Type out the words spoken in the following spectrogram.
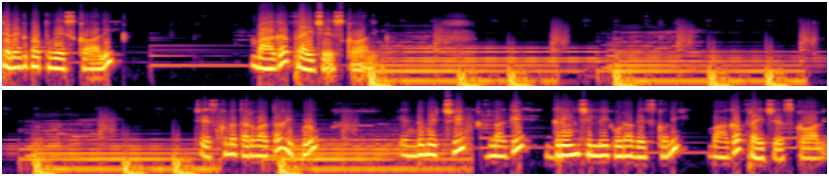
శనగపప్పు వేసుకోవాలి. బాగా ఫ్రై చేసుకోవాలి. చేసుకున్న తర్వాత ఇప్పుడు ఎండుమిర్చి అలాగే గ్రీన్ చిల్లీ కూడా వేసుకొని బాగా ఫ్రై చేసుకోవాలి.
